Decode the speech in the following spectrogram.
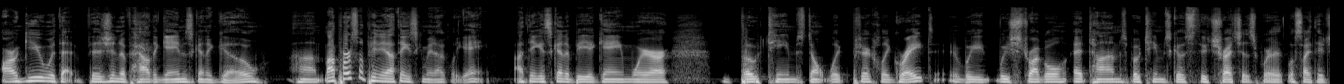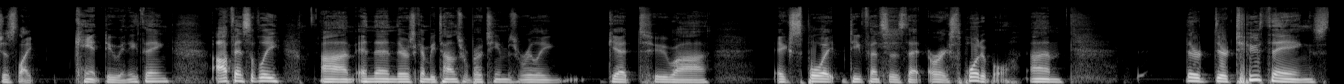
argue with that vision of how the game is going to go. Um, my personal opinion, I think it's going to be an ugly game. I think it's going to be a game where both teams don't look particularly great. We we struggle at times. Both teams goes through stretches where it looks like they just like can't do anything offensively, um, and then there's going to be times where both teams really get to uh, exploit defenses that are exploitable. Um, there there are two things,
